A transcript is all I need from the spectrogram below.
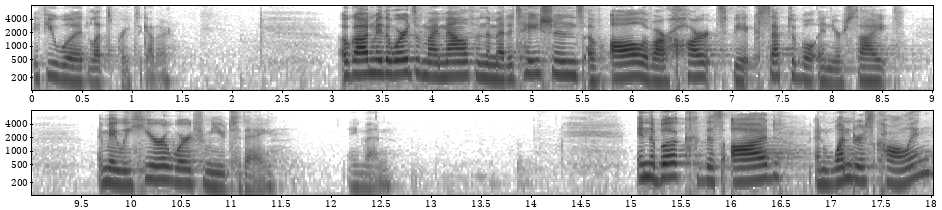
if you would, let's pray together. O God, may the words of my mouth and the meditations of all of our hearts be acceptable in your sight. And may we hear a word from you today. Amen. In the book, This Odd and Wondrous Calling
